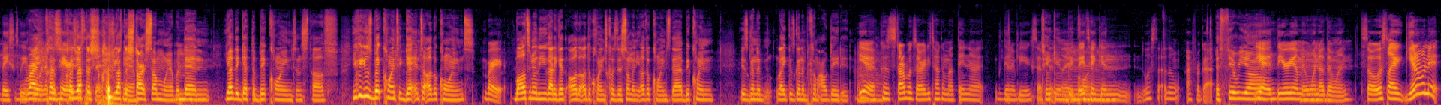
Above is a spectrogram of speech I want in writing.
basically. right? wanna Because compare it you have to because you have to Yeah. start somewhere, but mm-hmm. then you have to get the bitcoins and stuff. You can use Bitcoin to get into other coins, right. but ultimately you got to get all the other coins because there's so many other coins that Bitcoin is gonna like is gonna become outdated. Uh-huh. Yeah, because Starbucks are already talking about they're not gonna be accepting. Taking like, they Bitcoin. taking what's the other one? I forgot. Ethereum. yeah, Ethereum and one mm. other one. So it's like get on it,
